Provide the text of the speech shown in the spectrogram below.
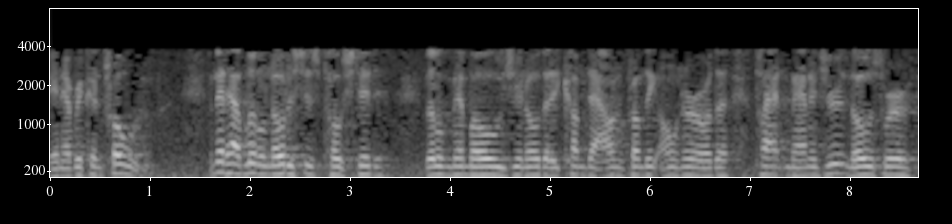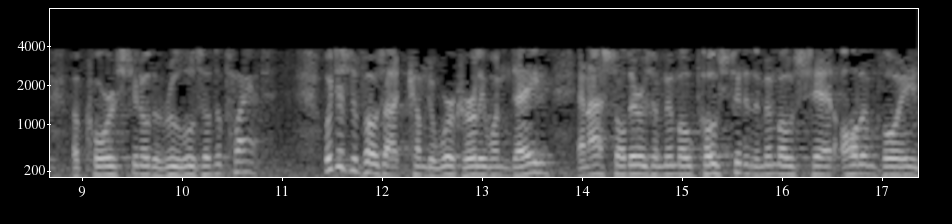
in every control room. And they'd have little notices posted, little memos, you know, that had come down from the owner or the plant manager. And those were, of course, you know, the rules of the plant. Well, just suppose I'd come to work early one day and I saw there was a memo posted and the memo said all employees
